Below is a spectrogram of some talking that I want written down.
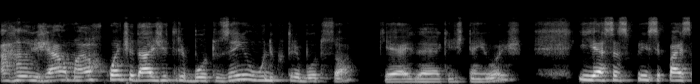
arranjar a maior quantidade de tributos em um único tributo só, que é a ideia que a gente tem hoje. E essas principais,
